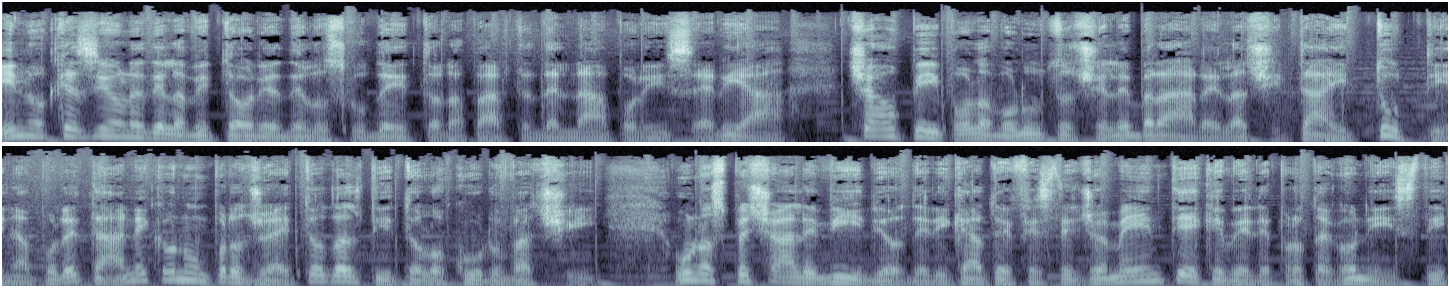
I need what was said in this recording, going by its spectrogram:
In occasione della vittoria dello scudetto da parte del Napoli in Serie A, Ciao People ha voluto celebrare la città e tutti i napoletani con un progetto dal titolo Curva C, uno speciale video dedicato ai festeggiamenti e che vede protagonisti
